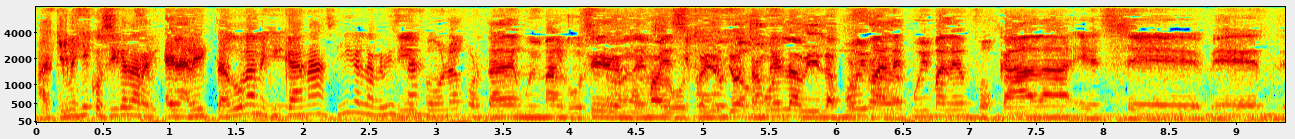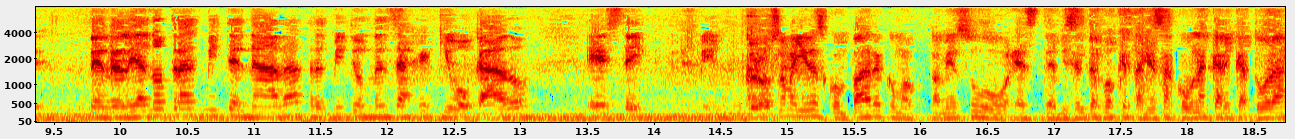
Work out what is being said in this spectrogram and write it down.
Aquí en México sigue la, en la dictadura mexicana, sigue la Sí, revista. fue una portada de muy mal gusto. Sí, de muy mal gusto. Yo- yo también la vi, la muy portada. mal, muy mal enfocada. Este, eh, de- en realidad no transmite nada, transmite un mensaje equivocado. Este, grosso. No me ayudes, compadre, como también su este Vicente Fox que también sacó una caricatura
